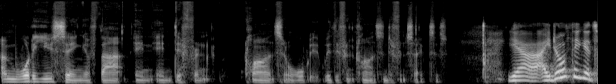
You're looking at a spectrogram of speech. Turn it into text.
And what are you seeing of that in, in different clients or with different clients in different sectors? Yeah, I don't think it's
